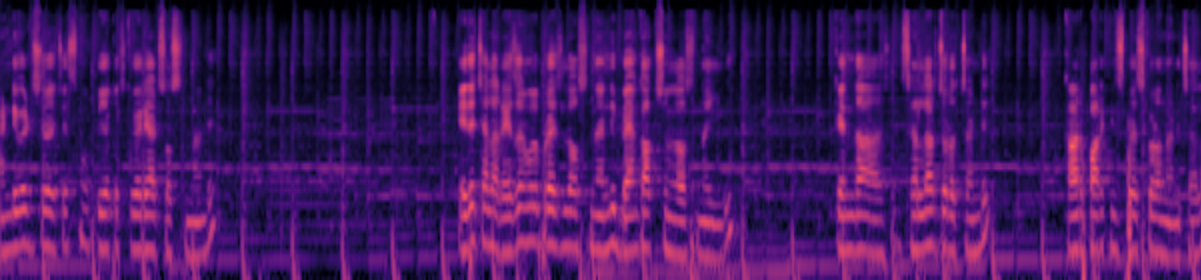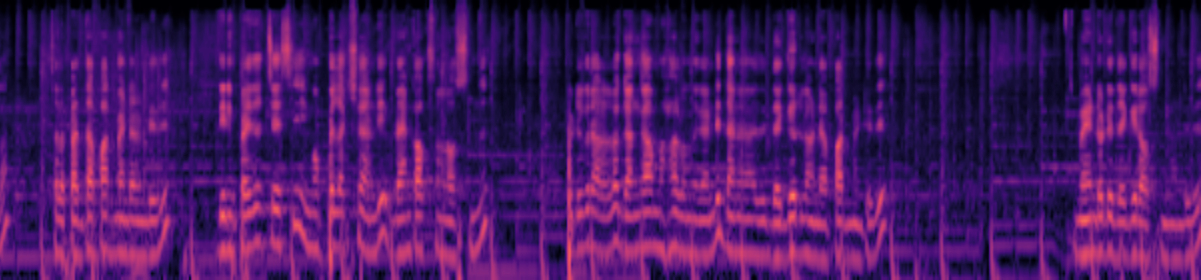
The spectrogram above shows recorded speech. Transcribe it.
అన్డివైడ్ షేర్ వచ్చేసి ముప్పై ఒక్క స్క్వేర్ యార్డ్స్ వస్తుందండి. ఇదే చాలా రీజనబుల్ ప్రైస్లో వస్తుందండి. బ్యాంక్ ఆప్షన్లో వస్తున్నాయి ఇది కింద సెల్లార్ చూడొచ్చండి. కార్ పార్కింగ్ స్పేస్ కూడా ఉందండి చాలా. చాలా పెద్ద అపార్ట్మెంట్ అండి ఇది. దీని ప్రైస్ వచ్చేసి ముప్పై లక్షలు అండి. బ్యాంక్ ఆప్షన్లో వస్తుంది. పిడుగురాలలో గంగా మహల్ ఉంది కండి దాని దగ్గరలో అండి అపార్ట్మెంట్ ఇది. మెయిన్ రోడ్ దగ్గర వస్తుందండి ఇది.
